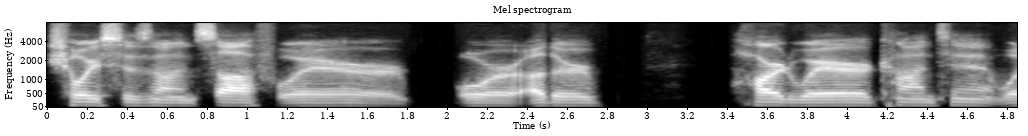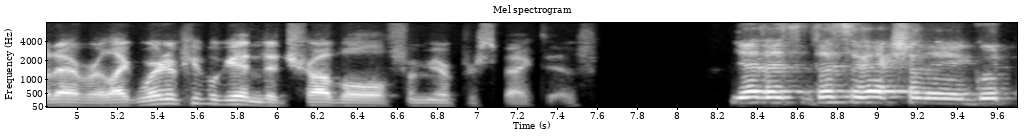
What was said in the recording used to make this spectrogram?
choices on software or or other hardware content whatever like where do people get into trouble from your perspective yeah that's that's actually a good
